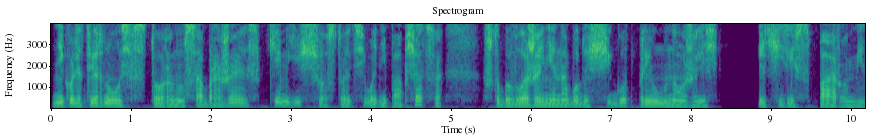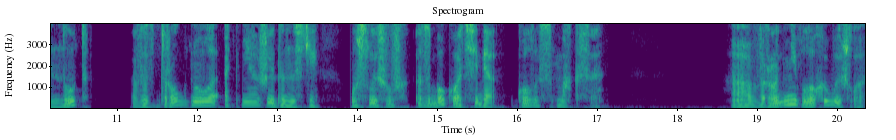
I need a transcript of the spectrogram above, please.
Николь отвернулась в сторону, соображая, с кем еще стоит сегодня пообщаться — чтобы вложения на будущий год приумножились, и через пару минут вздрогнула от неожиданности, услышав сбоку от себя голос Макса. «А вроде неплохо вышло»,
